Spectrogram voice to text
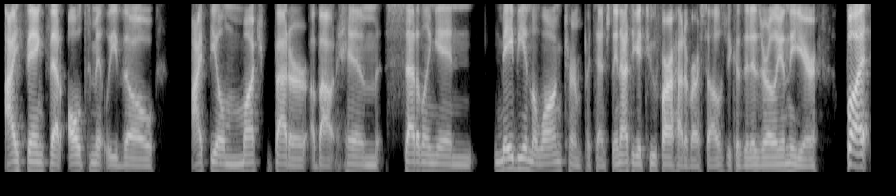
i think that ultimately though I feel much better about him settling in, maybe in the long term, potentially, not to get too far ahead of ourselves because it is early in the year. But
